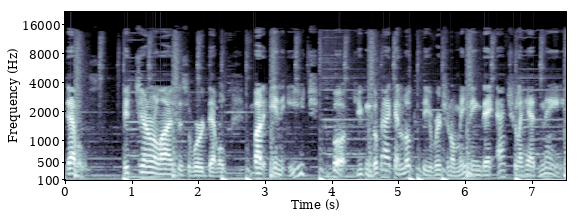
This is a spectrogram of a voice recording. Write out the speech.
devils. It generalizes the word devil, but in each book, you can go back and look at the original meaning, they actually had names.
